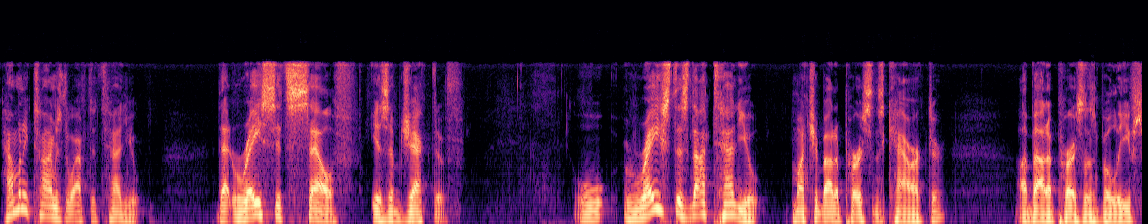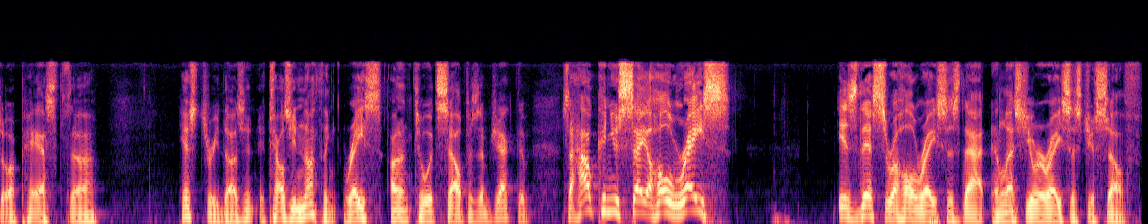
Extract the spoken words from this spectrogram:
How many times do I have to tell you that race itself is objective? Race does not tell you much about a person's character, about a person's beliefs, or past uh, history, does it? It tells you nothing. Race unto itself is objective. So, how can you say a whole race is this or a whole race is that unless you're a racist yourself?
